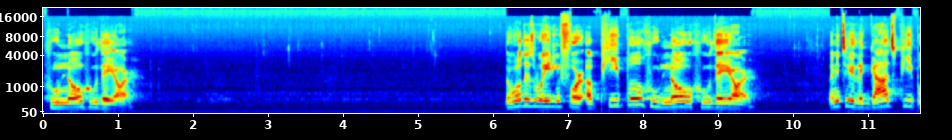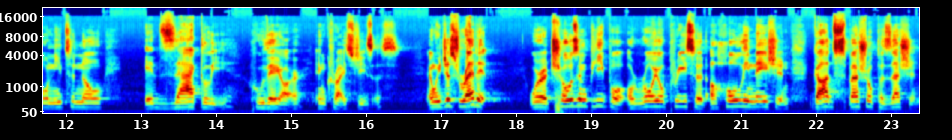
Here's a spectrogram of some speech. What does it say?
who know who they are. The world is waiting for a people who know who they are. Let me tell you that God's people need to know exactly who they are in Christ Jesus. And we just read it. We're a chosen people, a royal priesthood, a holy nation, God's special possession.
